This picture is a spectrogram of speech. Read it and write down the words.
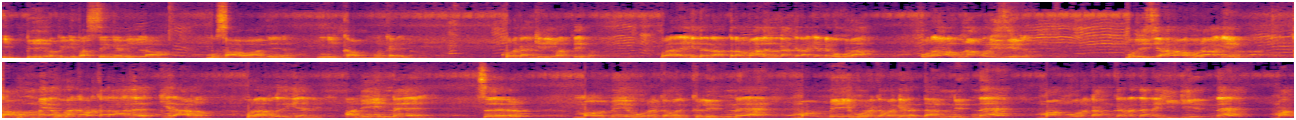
ඉබ්බේම පිටිපස්සෙන් ඇවිල්ලා මුසාවාදය නිකම්ම කැඩෙනවා. හොරකම් කිරීමත් එහෙමයි. ඔයාලා ගෙදර රත්තරන් මාළේ හොරකම් කරා කියන්නේ හොරා හොරා වුණා පොලිසියට. පොලිසිය අහනවා හොරාගෙන් තමුන් මේ හොරකම කළාද කියලා අහනවා. හොරා මොකද කියන්නේ? අනේ නෑ. සර් මම මේ හොරකම කළෙත් නෑ මම මේ හොරකම ගැන දන්නෙත් නෑ මං හොරකම් කරන තැන හිටියෙත් නෑ මං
